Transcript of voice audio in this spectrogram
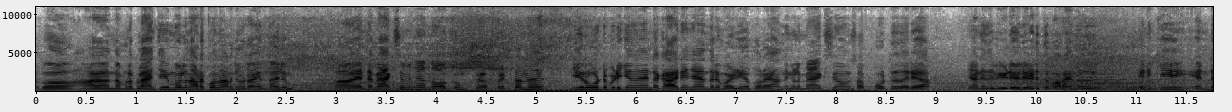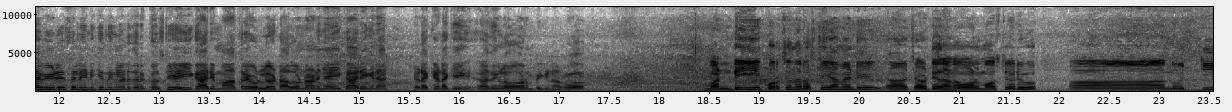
അപ്പോൾ നമ്മൾ പ്ലാൻ ചെയ്യുമ്പോൾ നടക്കുമെന്ന് അറിഞ്ഞുകൂടാ. എന്നാലും എന്റെ മാക്സിമം ഞാൻ നോക്കും. പെട്ടെന്ന് ഈ റൂട്ട് പിടിക്കുന്നതിന്റെ കാര്യം ഞാൻ എന്തായാലും വഴിയെ പറയാം. നിങ്ങൾ മാക്സിമം സപ്പോർട്ട് തരിക. ഞാനിത് വീഡിയോയിൽ എടുത്ത് പറയുന്നത് എനിക്ക് എന്റെ വീഡിയോസിൽ എനിക്ക് നിങ്ങളടുത്ത് റിക്വസ്റ്റ് ചെയ്യുക ഈ കാര്യം മാത്രമേ ഉള്ളൂ കേട്ടോ. അതുകൊണ്ടാണ് ഞാൻ ഈ കാര്യം ഇങ്ങനെ ഇടയ്ക്കിടയ്ക്ക് നിങ്ങൾ ഓർമ്മിപ്പിക്കുന്നത്. അപ്പോൾ വണ്ടി കുറച്ചൊന്ന് റെസ്റ്റ് ചെയ്യാൻ വേണ്ടി ചവിട്ടിയതാണ്. ഓൾമോസ്റ്റ് ഒരു നൂറ്റി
